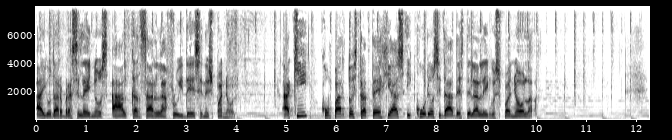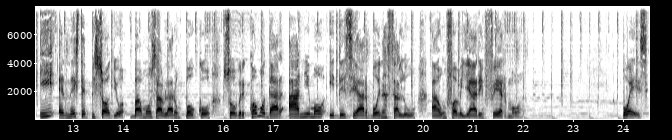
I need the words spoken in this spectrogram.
ayudar brasileños a alcanzar la fluidez en español. Aquí comparto estrategias y curiosidades de la lengua española y en este episodio vamos a hablar un poco sobre cómo dar ánimo y desear buena salud a un familiar enfermo. Pues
